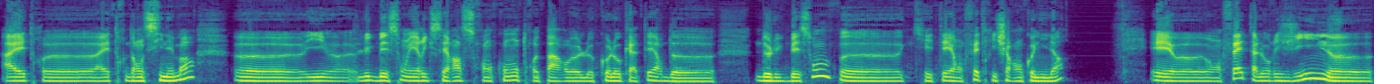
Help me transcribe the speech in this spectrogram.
à être euh, à être dans le cinéma. Luc Besson et Eric Serra se rencontrent par le colocataire de de Luc Besson, qui était en fait Richard Anconina. Et en fait, à l'origine,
